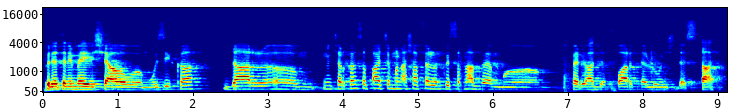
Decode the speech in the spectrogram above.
Prietenii mei și au muzică, dar uh, încercăm să facem în așa fel încât să nu avem uh, perioade foarte lungi de stat.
